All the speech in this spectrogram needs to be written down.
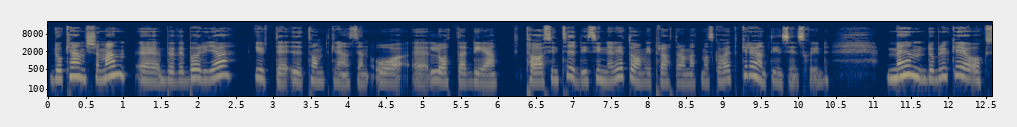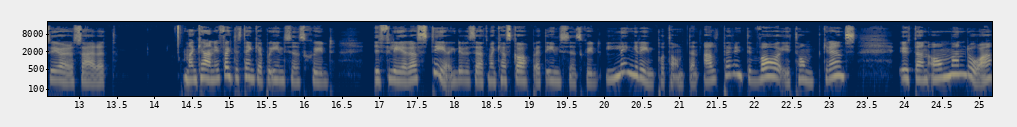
då kanske man eh, behöver börja ute i tomtgränsen och eh, låta det ta sin tid, i synnerhet om vi pratar om att man ska ha ett grönt insynsskydd. Men då brukar jag också göra så här att man kan ju faktiskt tänka på insynsskydd i flera steg, det vill säga att man kan skapa ett insynsskydd längre in på tomten. Allt behöver inte vara i tomtgräns, utan om man då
